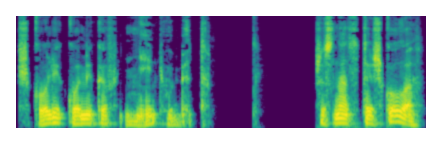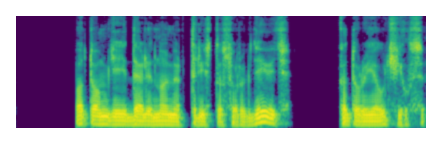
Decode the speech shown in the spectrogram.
В школе комиков не любят. Шестнадцатая школа, потом ей дали номер 349, в которой я учился,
